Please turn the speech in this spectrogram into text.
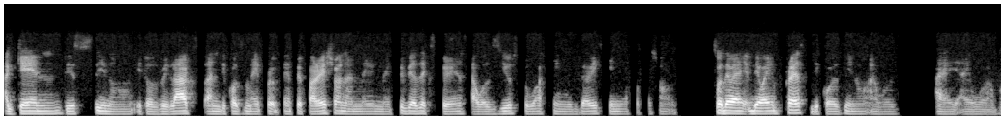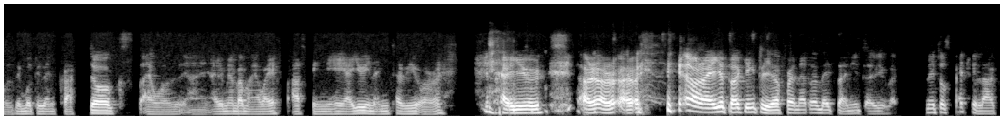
again, this, you know, it was relaxed. And because my, pre- my preparation and my, my previous experience, I was used to working with very senior professionals. So they were, they were impressed because, you know, I was, I, I was able to even crack jokes. I was, I, I remember my wife asking me, Hey, are you in an interview or are you, or, or, or, or are you talking to your friend? I thought it's an interview, but it was quite relaxed.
